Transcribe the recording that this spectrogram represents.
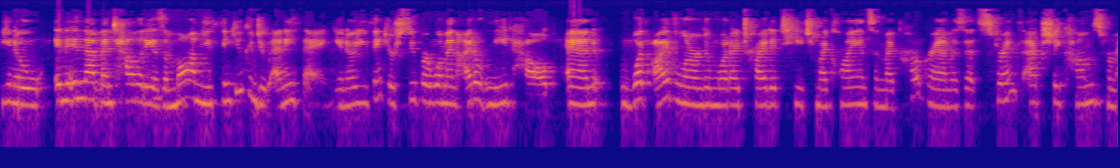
you know, and in that mentality as a mom, you think you can do anything. You know, you think you're superwoman, I don't need help. And what I've learned and what I try to teach my clients in my program is that strength actually comes from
